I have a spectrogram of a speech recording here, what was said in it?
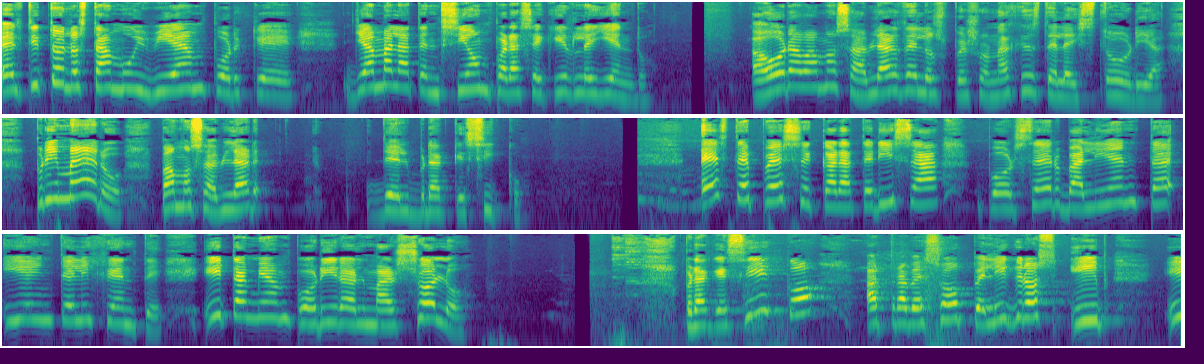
El título está muy bien porque llama la atención para seguir leyendo. Ahora vamos a hablar de los personajes de la historia. Primero vamos a hablar del braquecico. Este pez se caracteriza por ser valiente e inteligente y también por ir al mar solo. Braquecico atravesó peligros y, y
